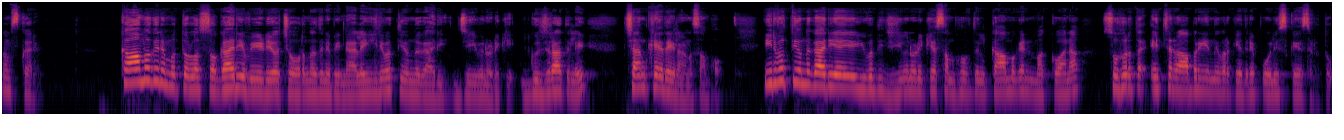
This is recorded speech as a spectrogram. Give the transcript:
നമസ്കാരം. കാമകരമത്തുള്ള സ്വകാര്യ വീഡിയോ ചോർന്നതിന് പിന്നാലെ ഇരുപത്തിയൊന്നുകാരി ജീവനൊടുക്കി. ഗുജറാത്തിലെ ചൻഖേദയിലാണ് സംഭവം. ഇരുപത്തിയൊന്നുകാരിയായ യുവതി ജീവനൊടുക്കിയ സംഭവത്തിൽ കാമകൻ മക്വാന സുഹൃത്ത് എച്ച് റാബറി എന്നിവർക്കെതിരെ പോലീസ് കേസെടുത്തു.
